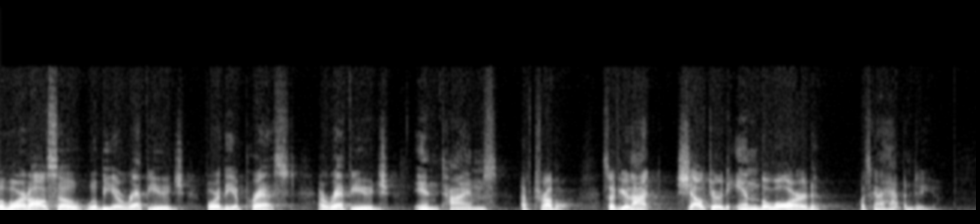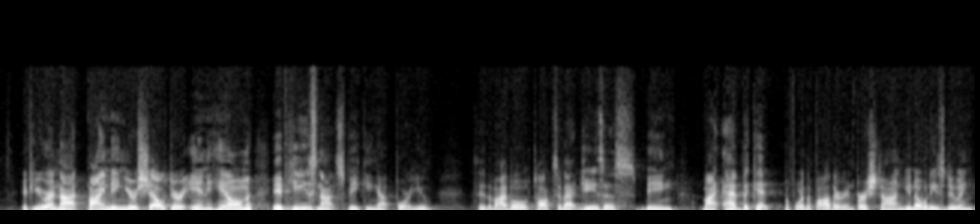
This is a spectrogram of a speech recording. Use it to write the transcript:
the Lord also will be a refuge for the oppressed, a refuge in times of trouble. So if you're not sheltered in the Lord, what's going to happen to you? If you are not finding your shelter in Him, if He's not speaking up for you, see, the Bible talks about Jesus being my advocate before the Father in 1 John. You know what He's doing?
